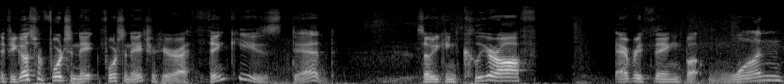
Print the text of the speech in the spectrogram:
if he goes for na- force of nature here, I think he's dead. So he can clear off everything but one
